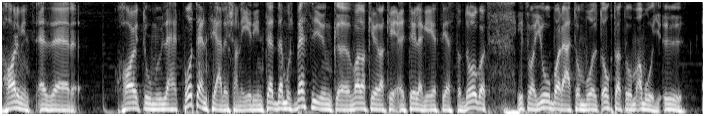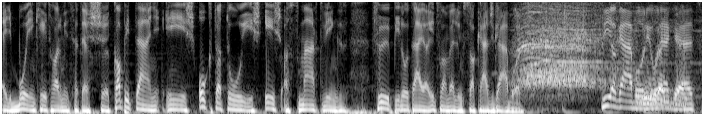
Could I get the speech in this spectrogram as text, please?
30 ezer hajtómű lehet potenciálisan érintett, de most beszéljünk valakivel, aki tényleg érti ezt a dolgot. Itt van jó barátom, volt oktatóm, amúgy ő egy Boeing 237-es kapitány, és oktató is, és a Smartwings főpilotája. Itt van velünk Szakács Gábor. Szia Gábor, jó, jó reggelt!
